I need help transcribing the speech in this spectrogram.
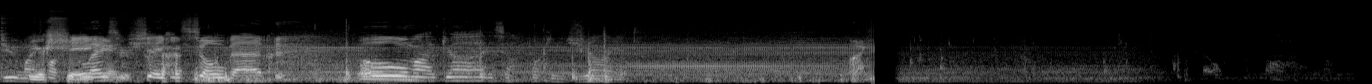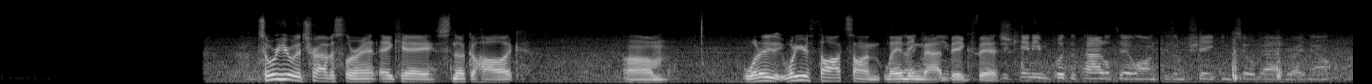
Dude, my You're fucking legs are shaking so bad. Oh my god, it's a fucking giant. So we're here with Travis Laurent, aka Snookaholic. Um, what are what are your thoughts on landing I that can't big fish? I can't even put the paddle tail on because I'm shaking so bad right now.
